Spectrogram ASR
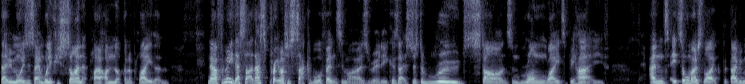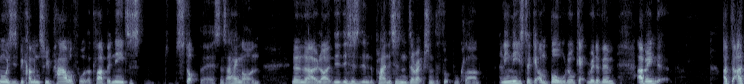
David Moyes is saying, well, if you sign that player, I'm not going to play them. Now, for me, that's like that's pretty much a sackable offence in my eyes, really, because that's just a rude stance and wrong way to behave. And it's almost like David Moyes is becoming too powerful at the club. They need to stop this and say, "Hang on, no, no, no! Like this isn't the plan. This isn't the direction of the football club." and he needs to get on board or get rid of him. I mean, I, I,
